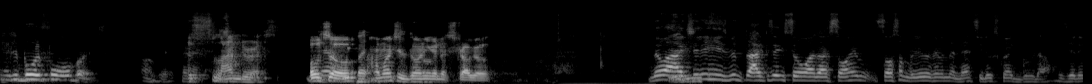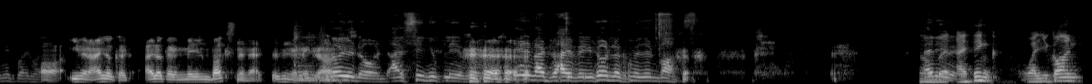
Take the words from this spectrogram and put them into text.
he'll bowl four overs. Okay, fair It's slanderous. Also, But- how much is Dhoni gonna struggle? No, actually, he's been practicing so much. I saw him. Saw some videos of him in the nets. He looks quite good. Huh? He's hitting it quite well. Oh, even I look like I look like a million bucks in the nets. Doesn't it make no, you don't. I've seen you play. Bro. Play in my driveway. You don't look a million bucks. No, Anyway. but I think well, you can't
